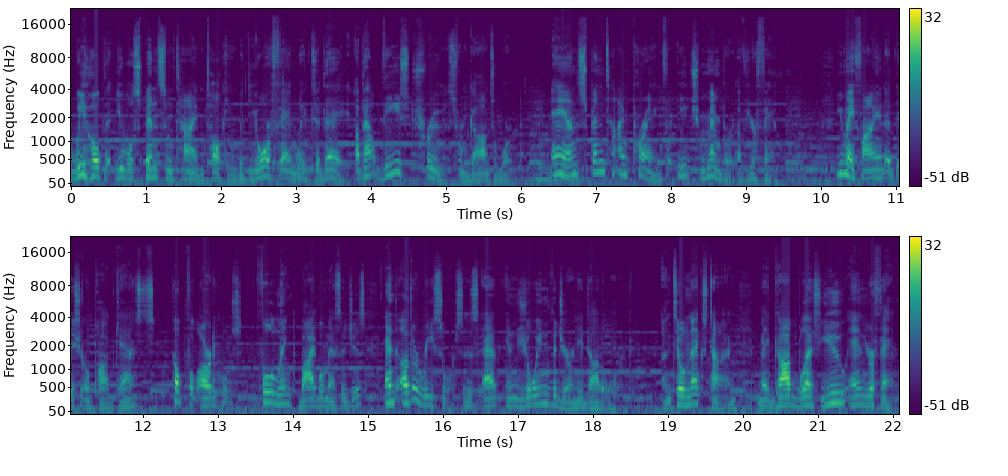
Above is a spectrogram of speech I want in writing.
We hope that you will spend some time talking with your family today about these truths from God's Word and spend time praying for each member of your family. You may find additional podcasts, helpful articles, full length Bible messages, and other resources at enjoyingthejourney.org. Until next time, may God bless you and your family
